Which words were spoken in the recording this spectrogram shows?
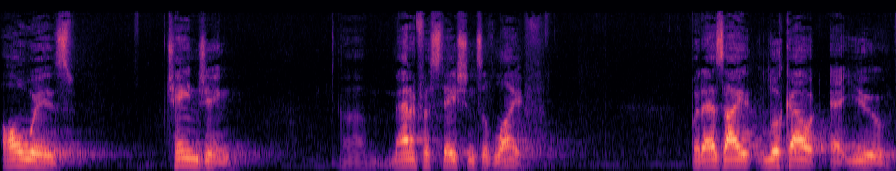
always changing um, manifestations of life. But as I look out at you,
